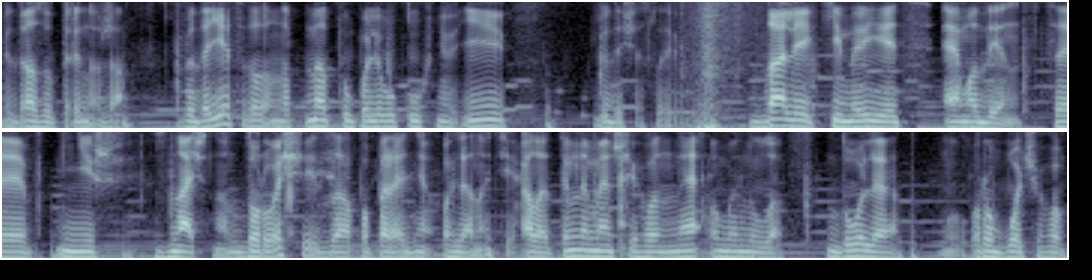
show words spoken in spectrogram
Відразу три ножа. Видається туди на, на ту польову кухню і люди щасливі. Далі Кімрієць М1. Це ніж значно дорожчий за попередньо оглянуті, але тим не менш його не оминула доля ну, робочого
